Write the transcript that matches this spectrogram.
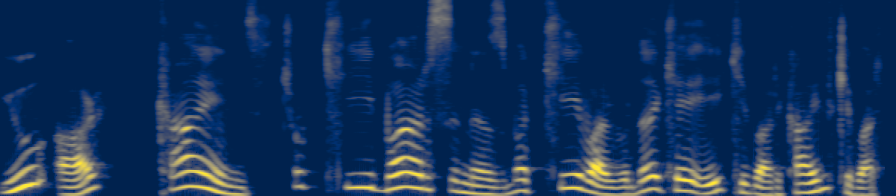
You are kind. Çok kibarsınız. Bak ki var burada. K-I kibar. Kind kibar.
